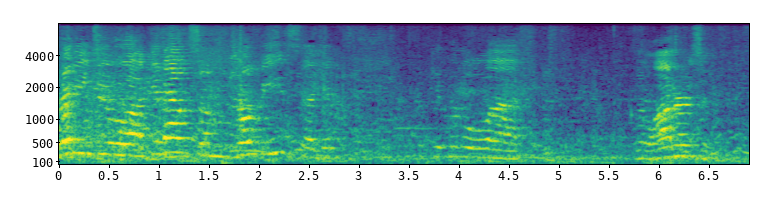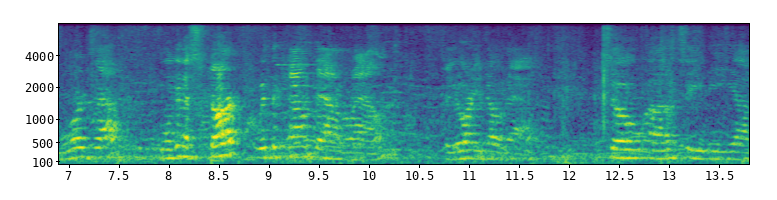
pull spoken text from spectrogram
ready to uh, give out some trophies, uh, give, give little, uh, little honors and awards out. We're going to start with the countdown round, so you already know that. So uh, let's see, the uh,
